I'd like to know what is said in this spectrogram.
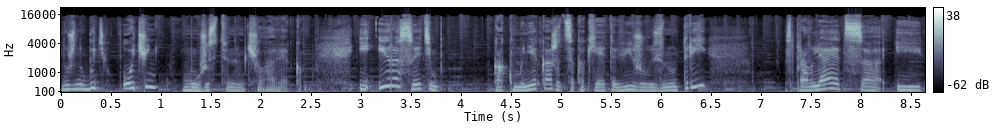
нужно быть очень мужественным человеком. И Ира с этим, как мне кажется, как я это вижу изнутри, справляется и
